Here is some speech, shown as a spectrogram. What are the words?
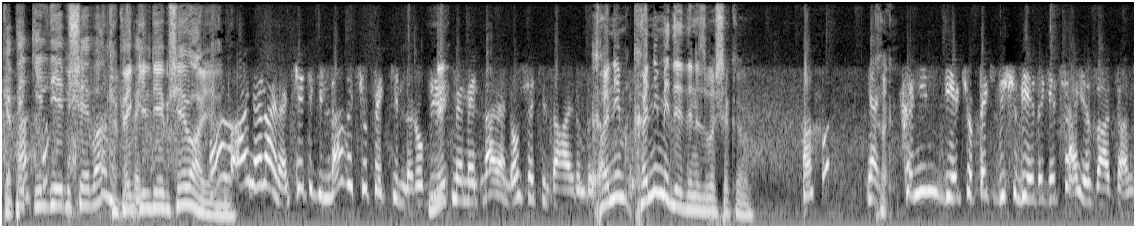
Köpekgil diye bir şey var mı? Köpekgil diye bir şey var yani. Aa, aynen aynen. Kedigiller ve köpekgiller. O büyük Ne? memeliler yani o şekilde ayrılıyor. Kani, kani mi dediniz Başak Hanım? Yani Ka- kanin diye köpek dişi diye de geçer ya zaten.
